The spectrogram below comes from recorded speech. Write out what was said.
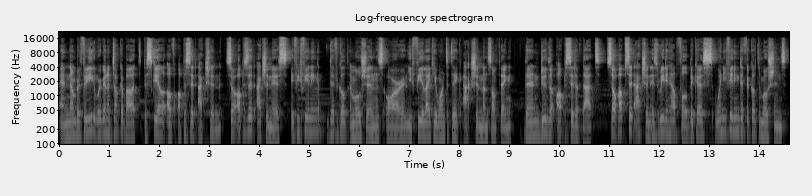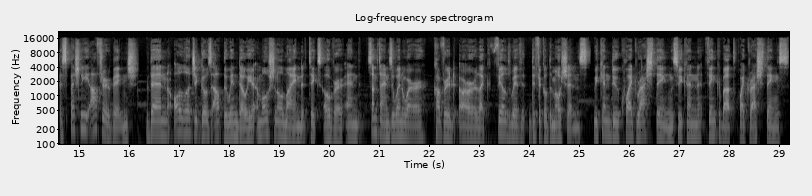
And number three, we're going to talk about the scale of opposite action. So, opposite action is if you're feeling difficult emotions or you feel like you want to take action on something, then do the opposite of that. So, opposite action is really helpful because when you're feeling difficult emotions, especially after a binge, then all logic goes out the window. Your emotional mind takes over. And sometimes when we're covered or like filled with difficult emotions, we can do quite rash things. We can think about quite rash things.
